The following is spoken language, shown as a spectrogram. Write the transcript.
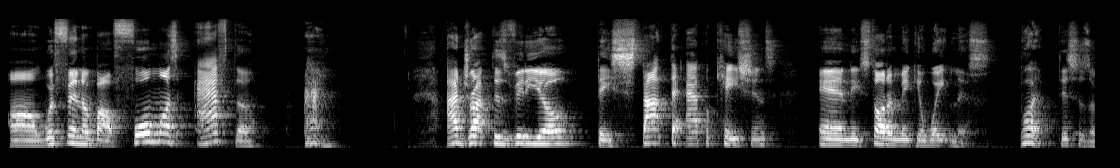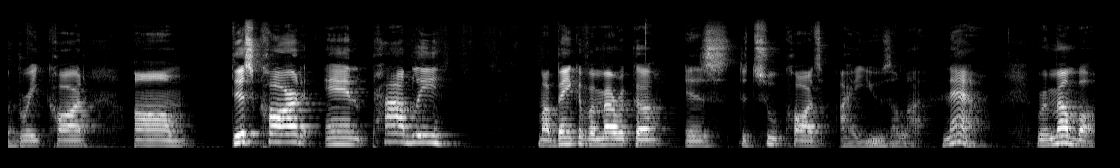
Um, within about four months after I dropped this video, they stopped the applications and they started making wait lists. But this is a great card. Um, this card and probably my Bank of America is the two cards I use a lot. Now, remember,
